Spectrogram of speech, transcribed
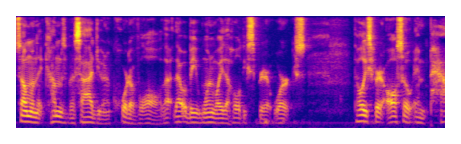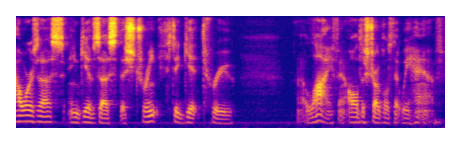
someone that comes beside you in a court of law. That, that would be one way the Holy Spirit works. The Holy Spirit also empowers us and gives us the strength to get through uh, life and all the struggles that we have.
